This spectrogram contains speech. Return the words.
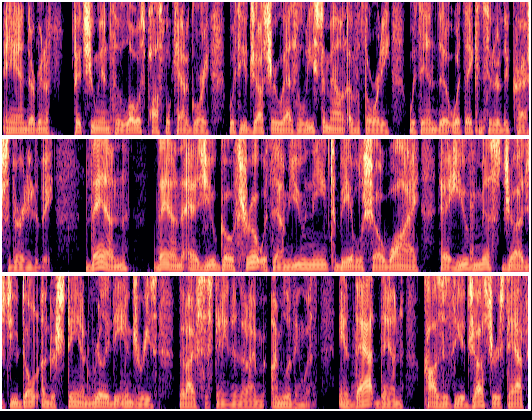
and they're going to fits you into the lowest possible category with the adjuster who has the least amount of authority within the what they consider the crash severity to be. Then then as you go through it with them, you need to be able to show why, hey, you've misjudged, you don't understand really the injuries that I've sustained and that I'm I'm living with. And that then causes the adjusters to have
